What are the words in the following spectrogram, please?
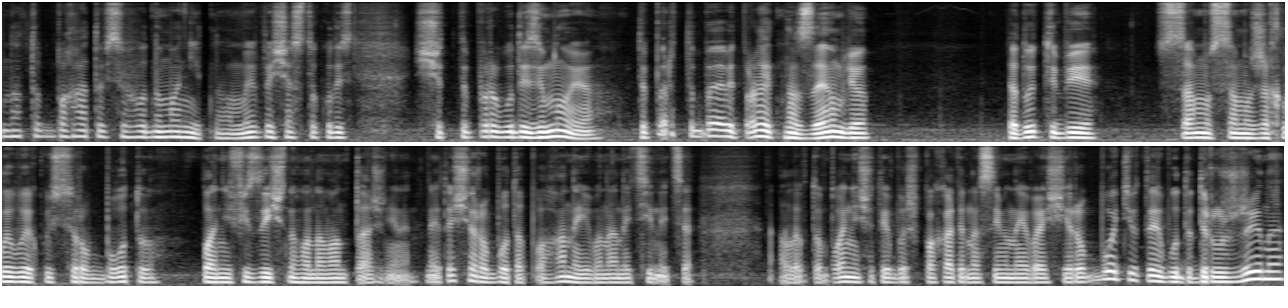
Надто багато всього одноманітного. Ми весь час то кудись. Що тепер буде зі мною? Тепер тебе відправлять на землю. Дадуть тобі саму саму жахливу якусь роботу в плані фізичного навантаження. Не те, що робота погана і вона не ціниться. Але в тому плані, що ти будеш пахати на самій найважчій роботі, в тебе буде дружина.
